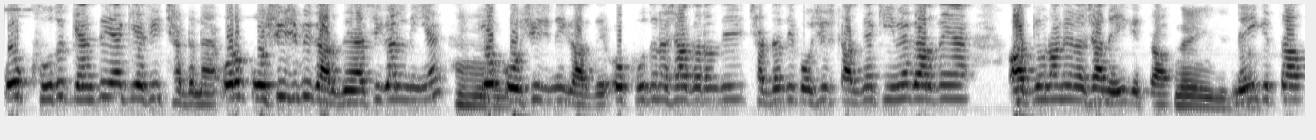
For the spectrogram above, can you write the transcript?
ਉਹ ਖੁਦ ਕਹਿੰਦੇ ਆ ਕਿ ਅਸੀਂ ਛੱਡਣਾ ਹੈ। ਔਰ ਕੋਸ਼ਿਸ਼ ਵੀ ਕਰਦੇ ਆ ਐਸੀ ਗੱਲ ਨਹੀਂ ਹੈ ਕਿ ਉਹ ਕੋਸ਼ਿਸ਼ ਨਹੀਂ ਕਰਦੇ। ਉਹ ਖੁਦ ਨਸ਼ਾ ਕਰਨ ਦੀ ਛੱਡਣ ਦੀ ਕੋਸ਼ਿਸ਼ ਕਰਦੇ ਆ। ਕਿਵੇਂ ਕਰਦੇ ਆ? ਅੱਜ ਉਹਨਾਂ ਨੇ ਨਸ਼ਾ ਨਹੀਂ ਕੀਤਾ। ਨਹੀਂ ਕੀਤਾ।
